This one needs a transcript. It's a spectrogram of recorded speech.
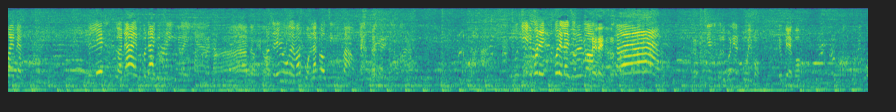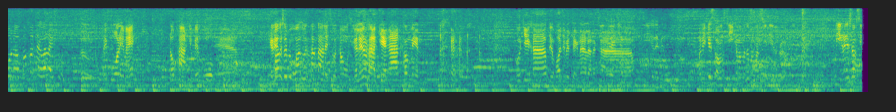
ไปแบบเล่นๆเผื่อได้มันก็ได้จริงๆอะไรอย่างเงี้ยเดี๋ยวให้น้อเรางจะได้รู้ไงว่าผัวรักเราจริงหรือเปล่า เมื่อกี้นี่ว่าได้ว่าได้อะไรสดเลยบ้างจ้าเนี่ยจะบอกหรือเปล่าเนี่ยโป้ยบอกแปลกๆบอกไม่โกเราก็เข้าใจว่าอะไรสดเออไม่โป้เห็นไหมเราผ่านอยู่ไม่โป้แกแค่เล่นี้นฉันบอกว่าเออทั้งหน้าอะไรส่วนเท่าแกเล่นภาษาแกงอ่านคอมเมนต์ โอเคครับ เดี๋ยวบอสจะไปแต่งหน้าแล้วนะครัอะไรเนี่ยบสีอะไรไม่รู้มันมีแค่สองสีแค่มันมาเท่าประมาณสีเดียวผู้หญิงน่าจะชอบสี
